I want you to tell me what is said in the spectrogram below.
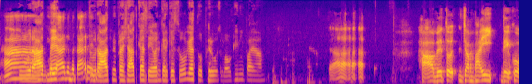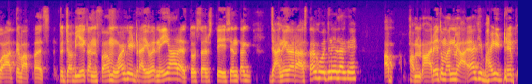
हाँ तो रात में याद बता रहे तो रात में प्रसाद का सेवन करके सो गया तो फिर वो सुबह उठ ही नहीं पाया। हाँ, हाँ बे तो जब भाई देखो आते वापस तो जब ये कंफर्म हुआ कि ड्राइवर नहीं आ रहा है तो सर स्टेशन तक जाने का रास्ता खोजने लगे। अब हमारे तो मन में आया कि भाई ट्रिप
